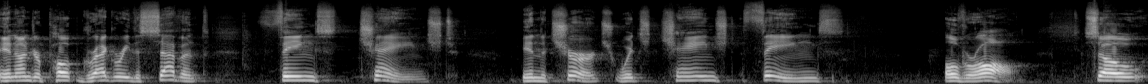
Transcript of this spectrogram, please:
and under Pope Gregory VII, things changed in the church, which changed things overall. So,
